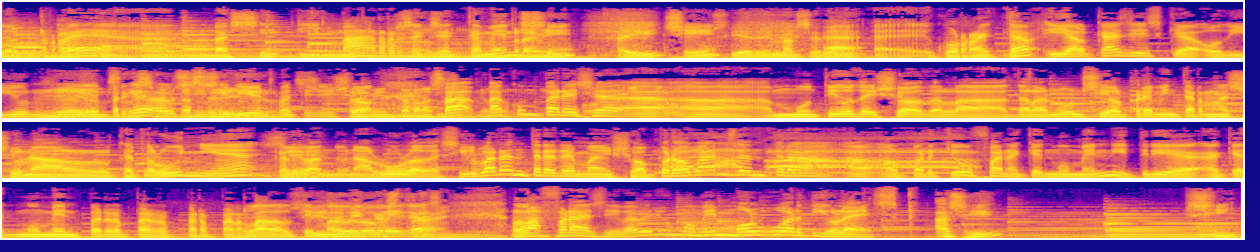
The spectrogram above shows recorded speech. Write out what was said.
doncs res, eh, va ser dimarts exactament, sí? Ahir? Sí, Sí, era dimarts, era ahir. Eh, eh, correcte, i el cas és que, o dilluns, eh, Dilluns, perquè, va ser- va sí, ser sí, dilluns dilluns. mateix, això. Premi Internacional Va, va Catalunya. comparèixer a, a, amb motiu d'això, de la- de l'anunci al Premi Internacional Catalunya, que Sí. li van donar a Lula de Silva. Ara entrarem en això, però abans d'entrar al per què ho fa en aquest moment, i tria aquest moment per, per, per parlar del Sí, tema d'Eurovegas, la frase, va haver-hi un moment molt guardiolesc. Ah, sí? Sí.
